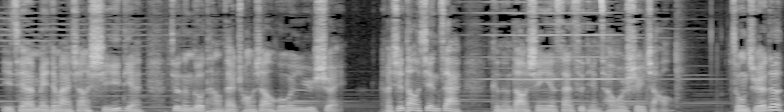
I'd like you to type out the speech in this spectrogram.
以前每天晚上十一点就能够躺在床上昏昏欲睡，可是到现在，可能到深夜三四点才会睡着。总觉得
